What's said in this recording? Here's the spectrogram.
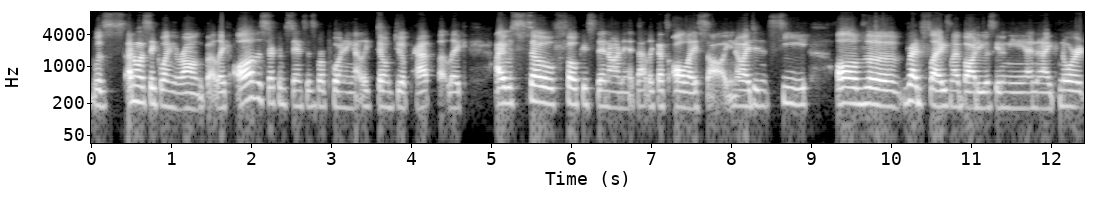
was i don't want to say going wrong but like all the circumstances were pointing at like don't do a prep but like I was so focused in on it that like that's all I saw. You know, I didn't see all the red flags my body was giving me and I ignored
